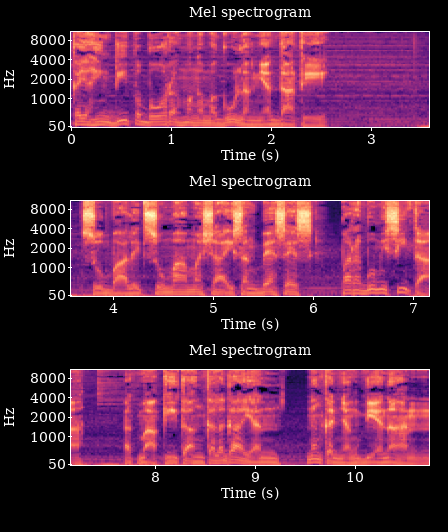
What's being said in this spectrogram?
kaya hindi pabor ang mga magulang niya dati. Subalit sumama siya isang beses para bumisita at makita ang kalagayan ng kanyang biyanan.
